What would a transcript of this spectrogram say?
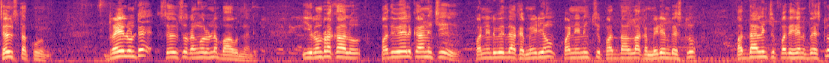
సేల్స్ తక్కువ ఉంది. డ్రైలు ఉంటే సేల్స్ రంగులు ఉంటే బాగుందండి. ఈ రెండు రకాలు పదివేలు కానించి పన్నెండు వేలు దాకా మీడియం పన్నెండు నుంచి పద్నాలుగు దాకా మీడియం బెస్ట్లు పద్నాలుగు నుంచి పదిహేను బెస్ట్లు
